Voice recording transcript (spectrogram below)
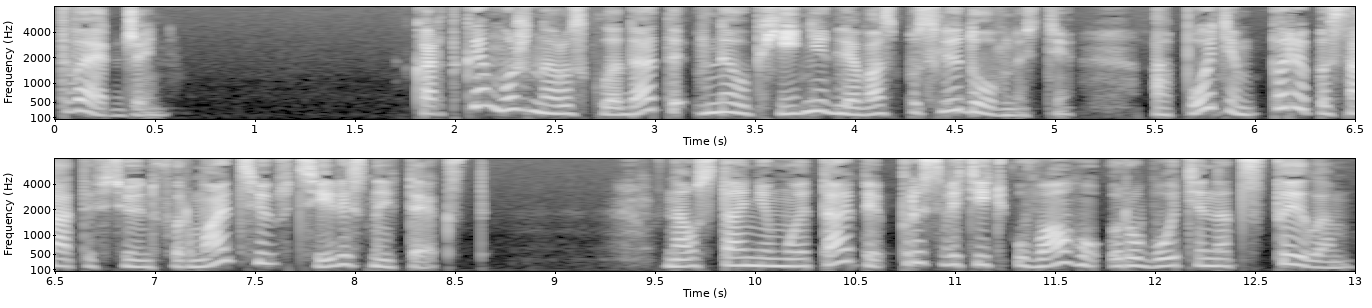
тверджень. Картки можна розкладати в необхідній для вас послідовності, а потім переписати всю інформацію в цілісний текст. На останньому етапі присвятіть увагу роботі над стилем.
